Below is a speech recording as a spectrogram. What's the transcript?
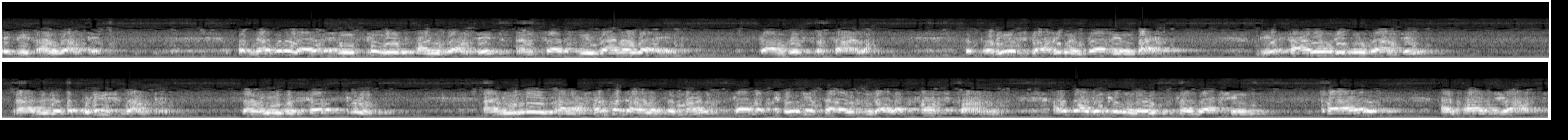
if he's unwanted. But nevertheless, he feels unwanted, and so he ran away from this asylum. The police got him and brought him back. The asylum didn't want him, neither did the police want him. So he was set free. And he lives on $100 a month from a $20,000 trust fund of what he can make from washing cars and odd jobs.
